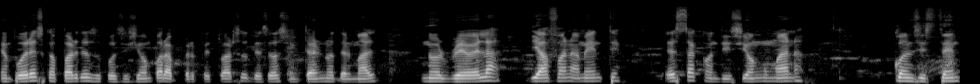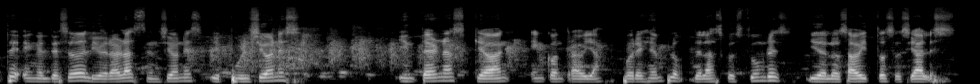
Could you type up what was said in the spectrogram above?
en poder escapar de su posición para perpetuar sus deseos internos del mal, nos revela diáfanamente esta condición humana consistente en el deseo de liberar las tensiones y pulsiones internas que van en contravía, por ejemplo, de las costumbres y de los hábitos sociales.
